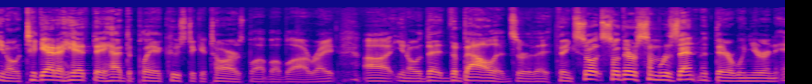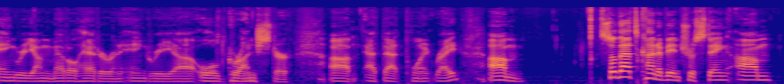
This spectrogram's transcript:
you know, to get a hit, they had to play acoustic guitars, blah blah blah, right? Uh, you know, the the ballads or the things. So so there's some resentment there when you're an angry young metalhead or an angry uh, old grungester uh, at that point, right? Um, so that's kind of interesting. Um,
